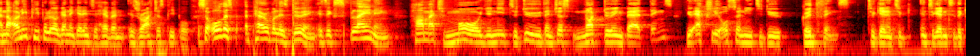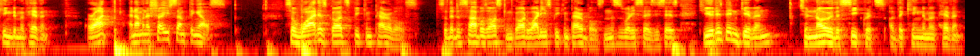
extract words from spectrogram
And the only people who are going to get into heaven is righteous people. So all this parable is doing is explaining how much more you need to do than just not doing bad things. You actually also need to do good things to get into, to get into the kingdom of heaven. All right. And I'm going to show you something else. So why does God speak in parables? So the disciples ask him, God, why do you speak in parables? And this is what he says. He says, to you it has been given to know the secrets of the kingdom of heaven,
